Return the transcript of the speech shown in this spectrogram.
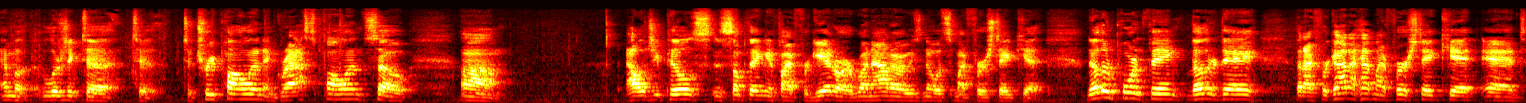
am allergic to, to, to tree pollen and grass pollen. So um, allergy pills is something if I forget or I run out, I always know it's my first aid kit. Another important thing the other day that I forgot I had my first aid kit and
